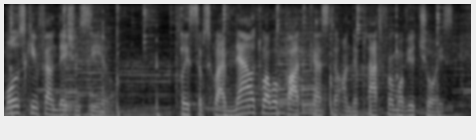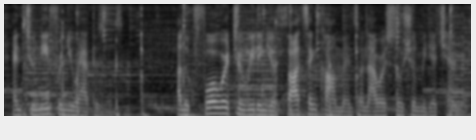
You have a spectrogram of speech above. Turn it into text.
Moleskine Foundation CEO. Please subscribe now to our podcast on the platform of your choice and tune in for new episodes. I look forward to reading your thoughts and comments on our social media channels.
